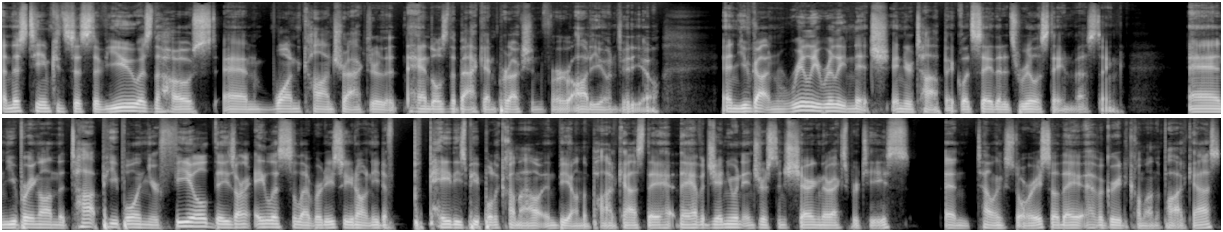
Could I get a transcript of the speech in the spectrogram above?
And this team consists of you as the host and one contractor that handles the back end production for audio and video. And you've gotten really, really niche in your topic. Let's say that it's real estate investing. And you bring on the top people in your field. These aren't A list celebrities, so you don't need to pay these people to come out and be on the podcast. They ha- they have a genuine interest in sharing their expertise and telling stories, so they have agreed to come on the podcast.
